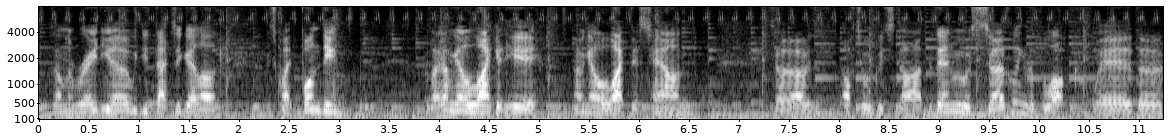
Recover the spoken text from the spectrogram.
It was on the radio, we did that together. It's quite bonding. Like, I'm gonna like it here, I'm gonna like this town. So I was off to a good start. But then we were circling the block where the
